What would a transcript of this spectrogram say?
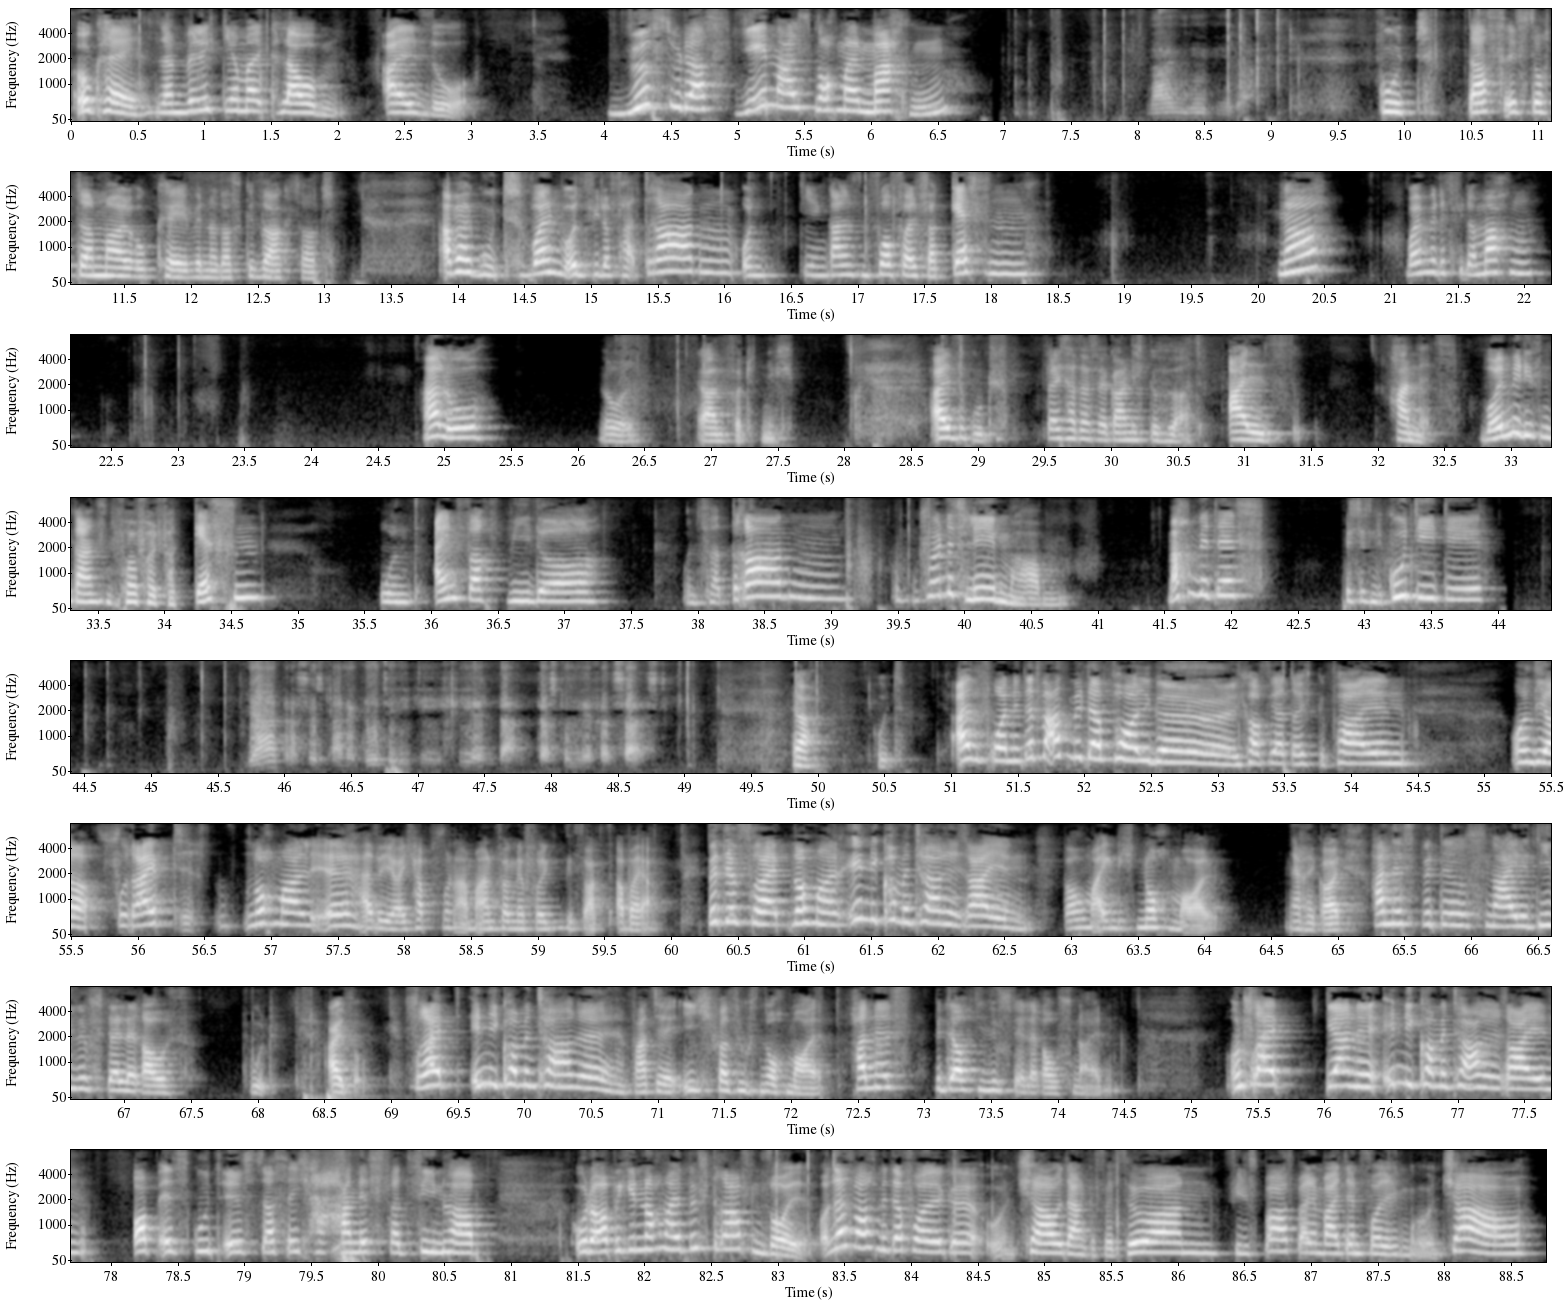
Okay, dann will ich dir mal glauben. Also, wirst du das jemals nochmal machen? Nein, nie wieder. Gut, das ist doch dann mal okay, wenn er das gesagt hat. Aber gut, wollen wir uns wieder vertragen und den ganzen Vorfall vergessen? Na, wollen wir das wieder machen? Hallo? Lol, er antwortet nicht. Also gut, vielleicht hat er es ja gar nicht gehört. Also, Hannes, wollen wir diesen ganzen Vorfall vergessen und einfach wieder uns vertragen und ein schönes Leben haben? Machen wir das? Ist das eine gute Idee? Ja, das ist eine gute Idee. Vielen Dank, dass du mir verzeihst. Ja, gut. Also Freunde, das war's mit der Folge. Ich hoffe, sie hat euch gefallen. Und ja, schreibt nochmal, äh, also ja, ich habe von am Anfang der Folge gesagt, aber ja. Bitte schreibt nochmal in die Kommentare rein. Warum eigentlich nochmal? Ach egal. Hannes, bitte schneide diese Stelle raus. Gut. Also, schreibt in die Kommentare. Warte, ich versuch's nochmal. Hannes, bitte auch diese Stelle rausschneiden. Und schreibt gerne in die Kommentare rein, ob es gut ist, dass ich Hannes verziehen habe oder ob ich ihn nochmal bestrafen soll. Und das war's mit der Folge und ciao, danke fürs Hören. Viel Spaß bei den weiteren Folgen und ciao.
